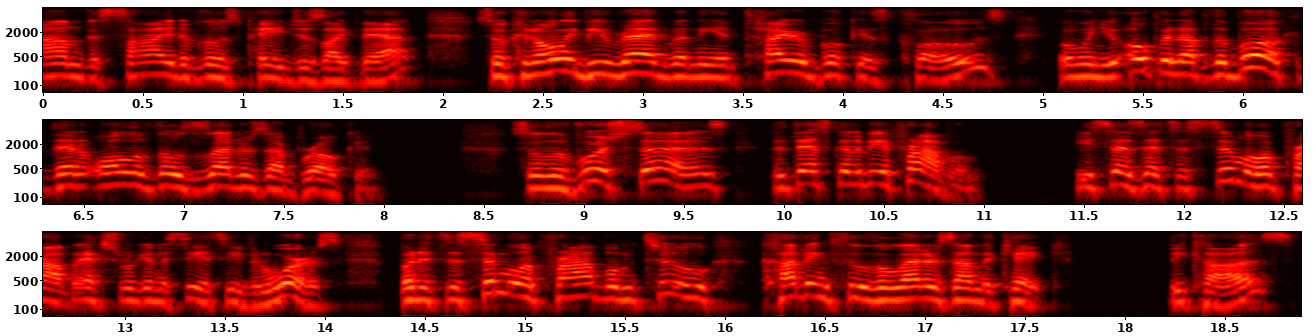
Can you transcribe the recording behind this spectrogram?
on the side of those pages like that. So it can only be read when the entire book is closed. But when you open up the book, then all of those letters are broken. So Lavush says that that's going to be a problem. He says that's a similar problem. Actually, we're going to see it's even worse, but it's a similar problem to cutting through the letters on the cake. Because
